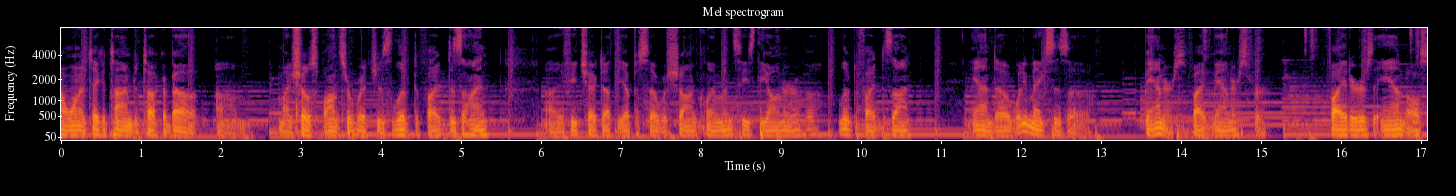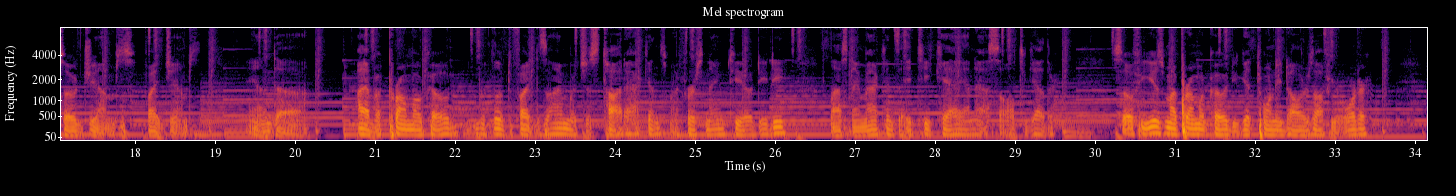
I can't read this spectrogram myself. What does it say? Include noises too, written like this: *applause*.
now, I want to take a time to talk about um, my show sponsor, which is Live to Fight Design. Uh, if you checked out the episode with Sean Clemens, he's the owner of uh, Live to Fight Design. And uh, what he makes is uh, banners, fight banners for fighters and also gyms, fight gyms. And uh, I have a promo code with Live to Fight Design, which is Todd Atkins, my first name, T O D D, last name Atkins, A T K I N S, all together. So if you use my promo code, you get $20 off your order.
